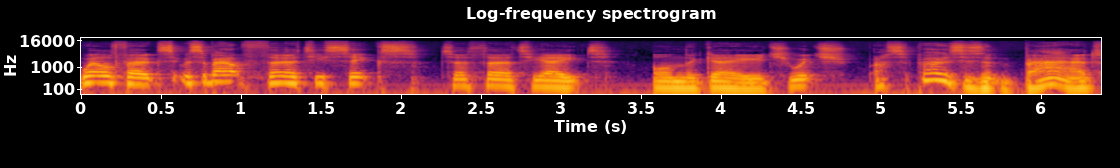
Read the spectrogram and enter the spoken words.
Well folks, it was about 36 to 38 on the gauge, which I suppose isn't bad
